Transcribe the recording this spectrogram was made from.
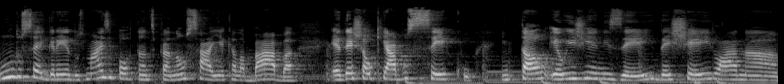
um dos segredos mais importantes para não sair aquela baba é deixar o quiabo seco. Então eu higienizei, deixei lá na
